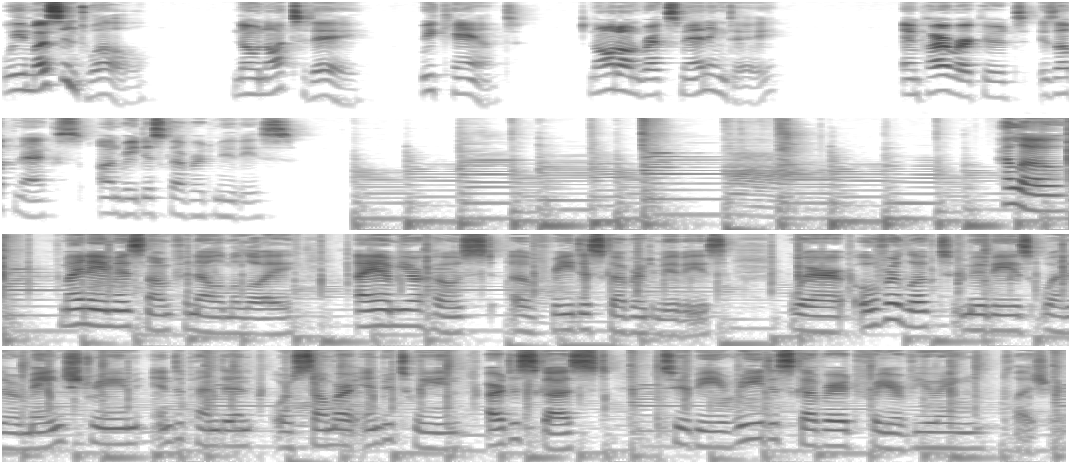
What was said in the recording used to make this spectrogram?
We mustn't dwell. No, not today. We can't. Not on Rex Manning Day. Empire Records is up next on Rediscovered Movies. Hello, my name is Namfanella Malloy. I am your host of Rediscovered Movies, where overlooked movies, whether mainstream, independent, or somewhere in between, are discussed to be rediscovered for your viewing pleasure.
